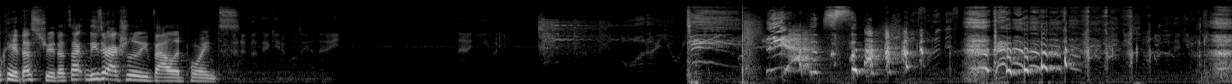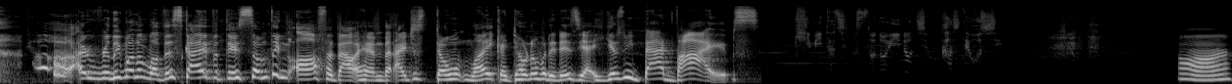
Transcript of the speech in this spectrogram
Okay, that's true. That's these are actually valid points. yes. oh, I really want to love this guy, but there's something off about him that I just don't like. I don't know what it is yet. He gives me bad vibes. Aww.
